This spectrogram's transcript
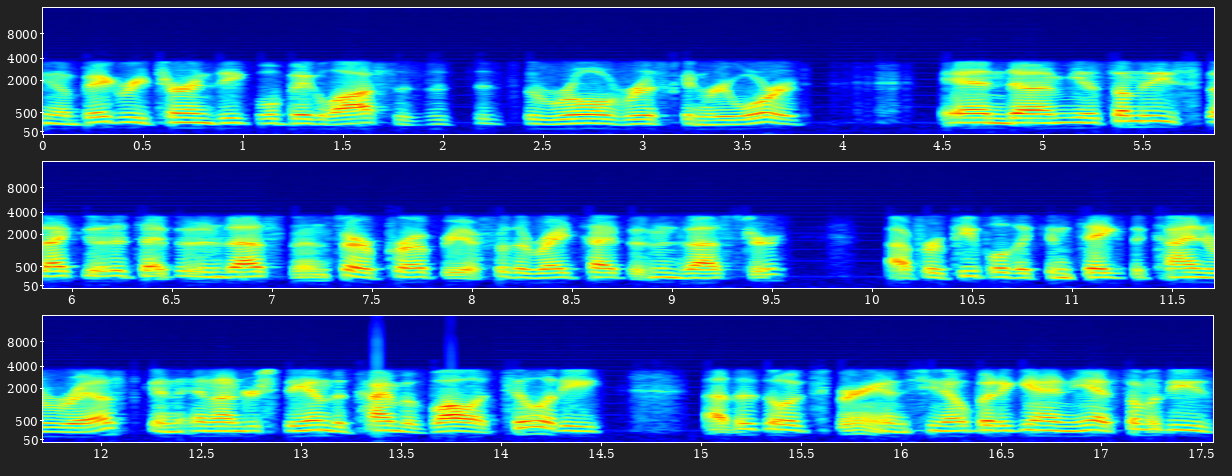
You know, big returns equal big losses. It's, it's the rule of risk and reward. And um, you know, some of these speculative type of investments are appropriate for the right type of investor, uh, for people that can take the kind of risk and, and understand the time of volatility uh, that they'll experience. You know, but again, yeah, some of these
